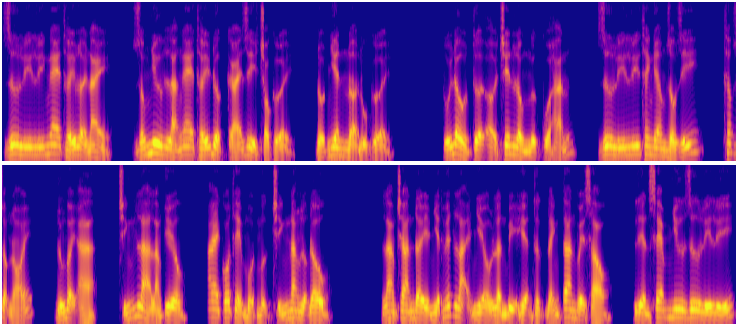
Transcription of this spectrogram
Dư lý lý nghe thấy lời này, giống như là nghe thấy được cái gì cho cười, đột nhiên nợ nụ cười. Túi đầu tựa ở trên lồng ngực của hắn, dư lý lý thanh em dầu dĩ, thấp giọng nói, đúng vậy à chính là làm tiêu ai có thể một mực chính năng lượng đâu. Làm tràn đầy nhiệt huyết lại nhiều lần bị hiện thực đánh tan về sau, liền xem như dư lý lý,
